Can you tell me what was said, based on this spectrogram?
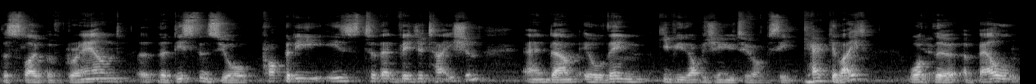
the slope of ground, uh, the distance your property is to that vegetation, and um, it will then give you the opportunity to obviously calculate what the a BAL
